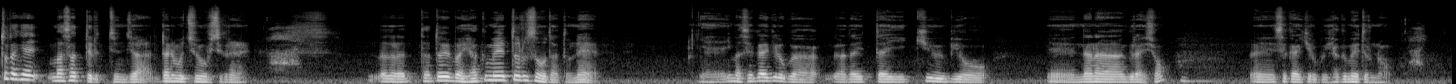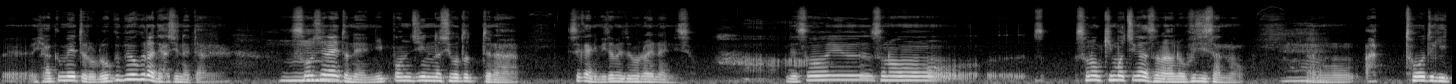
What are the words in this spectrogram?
とだけ勝ってるっていうんじゃ誰も注目してくれない。だから例えば100メートル走だとね、えー、今世界記録ががだいたい9秒、えー、7ぐらいでしょ、うん、えー、世界記録100メートルの、はい、えー、100メートル6秒ぐらいで走らないとダメだそうしないとね、日本人の仕事っていうのは世界に認めてもらえないんですよ。で、そういう、その、その気持ちが、その、あの、富士山の、あの、圧倒的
